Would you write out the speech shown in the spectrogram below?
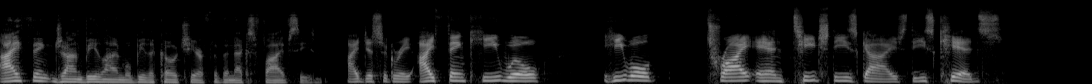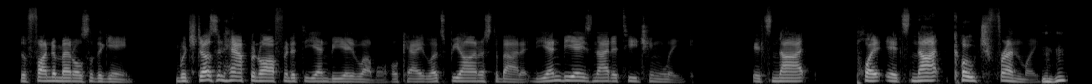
I think John Beilein will be the coach here for the next 5 seasons. i disagree i think he will he will try and teach these guys these kids the fundamentals of the game which doesn't happen often at the NBA level. Okay, let's be honest about it. The NBA is not a teaching league. It's not play. It's not coach friendly. Mhm.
